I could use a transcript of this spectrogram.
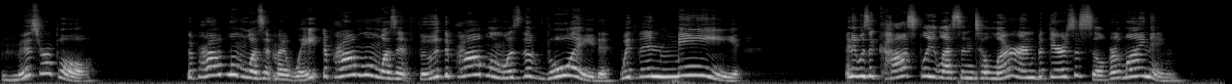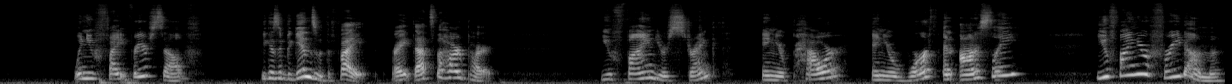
miserable. The problem wasn't my weight. The problem wasn't food. The problem was the void within me And it was a costly lesson to learn, but there's a silver lining. When you fight for yourself, because it begins with the fight, right? That's the hard part. You find your strength and your power and your worth, and honestly, you find your freedom.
